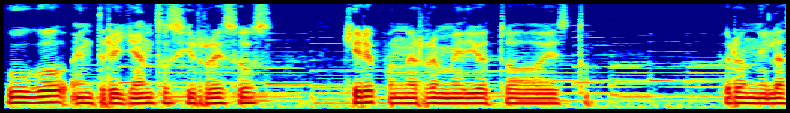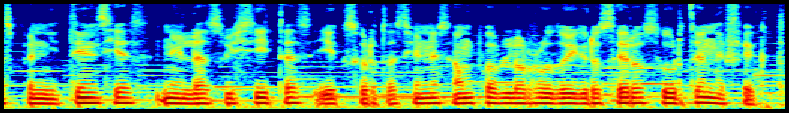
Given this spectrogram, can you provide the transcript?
Hugo, entre llantos y rezos, quiere poner remedio a todo esto pero ni las penitencias ni las visitas y exhortaciones a un pueblo rudo y grosero surten efecto.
